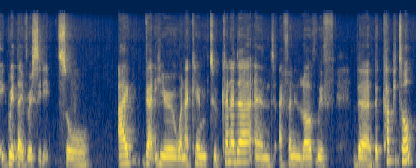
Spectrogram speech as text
a great diversity. So I got here when I came to Canada and I fell in love with the, the capital,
